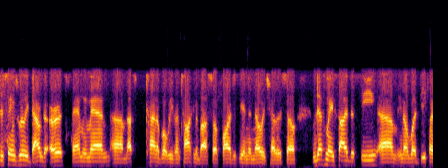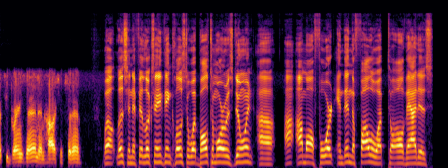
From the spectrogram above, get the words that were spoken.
just seems really down to earth, family man. Um, that's kind of what we've been talking about so far, just getting to know each other. So I'm definitely excited to see, um, you know, what defense he brings in and how it can fit in. Well, listen, if it looks anything close to what Baltimore was doing, uh, I- I'm all for it. And then the follow up to all that is,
